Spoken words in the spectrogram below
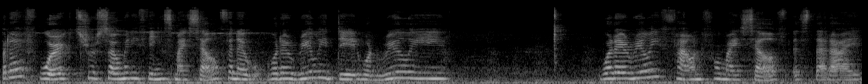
But I've worked through so many things myself, and I, what I really did, what really, what I really found for myself is that I,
